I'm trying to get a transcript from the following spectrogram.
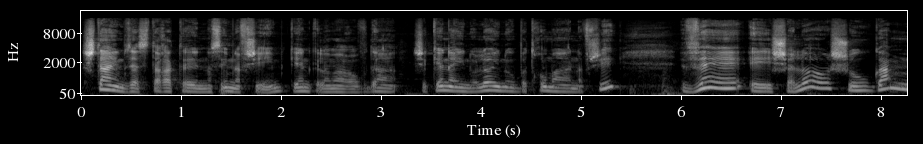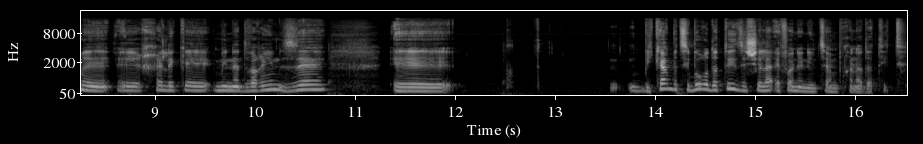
שתיים, זה הסתרת אה, נושאים נפשיים, כן? כלומר, העובדה שכן היינו, לא היינו בתחום הנפשי. ושלוש, שהוא גם אה, אה, חלק אה, מן הדברים, זה אה, בעיקר בציבור הדתי, זה שאלה איפה אני נמצא מבחינה דתית.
